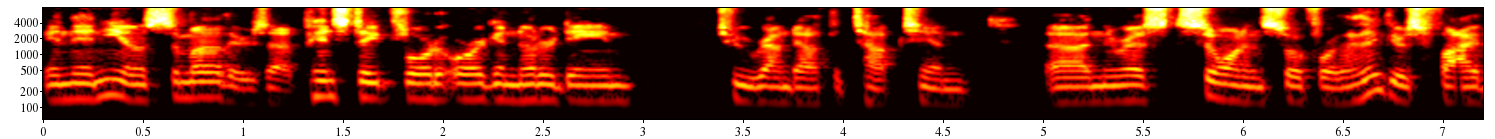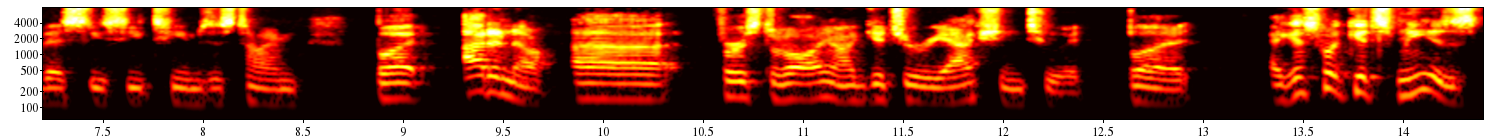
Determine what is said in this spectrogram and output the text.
and then you know some others: uh, Penn State, Florida, Oregon, Notre Dame to round out the top ten, uh, and the rest, so on and so forth. I think there's five SEC teams this time, but I don't know. Uh, first of all, you know, I get your reaction to it, but I guess what gets me is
